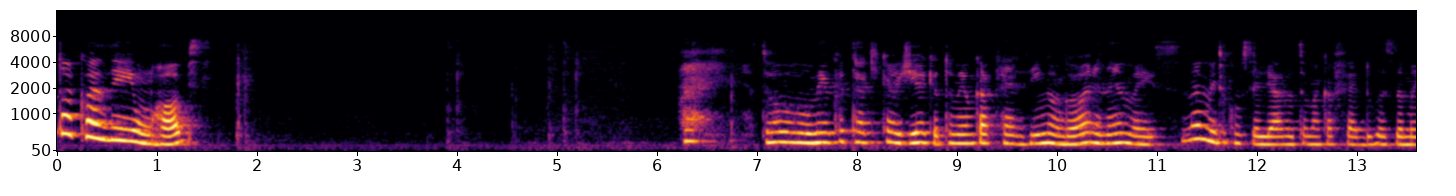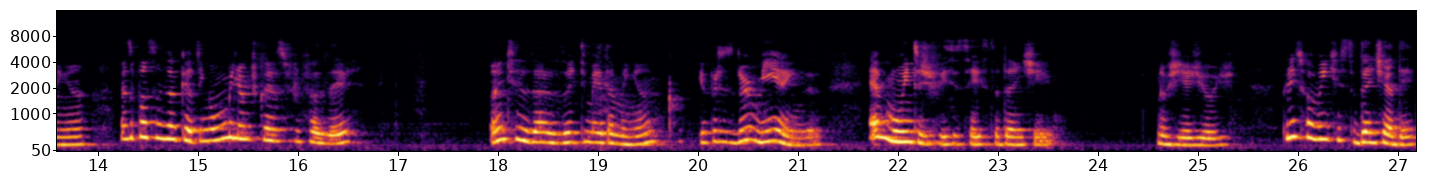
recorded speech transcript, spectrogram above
tá quase um Hobbes. Ai, eu tô meio que ataque cardíaco. Eu tomei um cafezinho agora, né? Mas não é muito aconselhável tomar café duas da manhã. Mas eu posso fazer o quê? Eu tenho um milhão de coisas pra fazer. Antes das oito e meia da manhã, eu preciso dormir ainda. É muito difícil ser estudante nos dias de hoje principalmente estudante AD,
